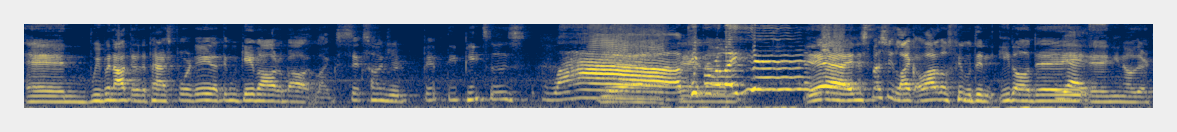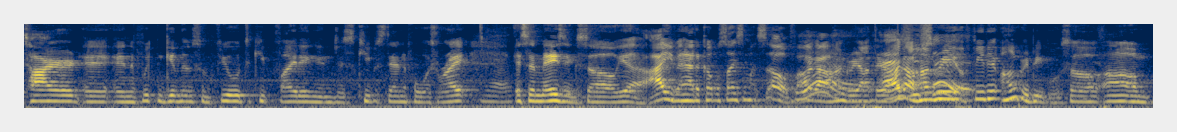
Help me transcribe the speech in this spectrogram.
And we've been out there the past four days. I think we gave out about like 650 pizzas. wow. Yeah, and, People were um, like, yeah. Yeah, and especially like a lot of those people didn't eat all day, Yes. and you know they're tired, and, and if we can give them some fuel to keep fighting and just keep standing for what's right, Yes. it's amazing. So yeah, I even had a couple slices myself. I got hungry out there. I got hungry should. feeding hungry people. So um,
